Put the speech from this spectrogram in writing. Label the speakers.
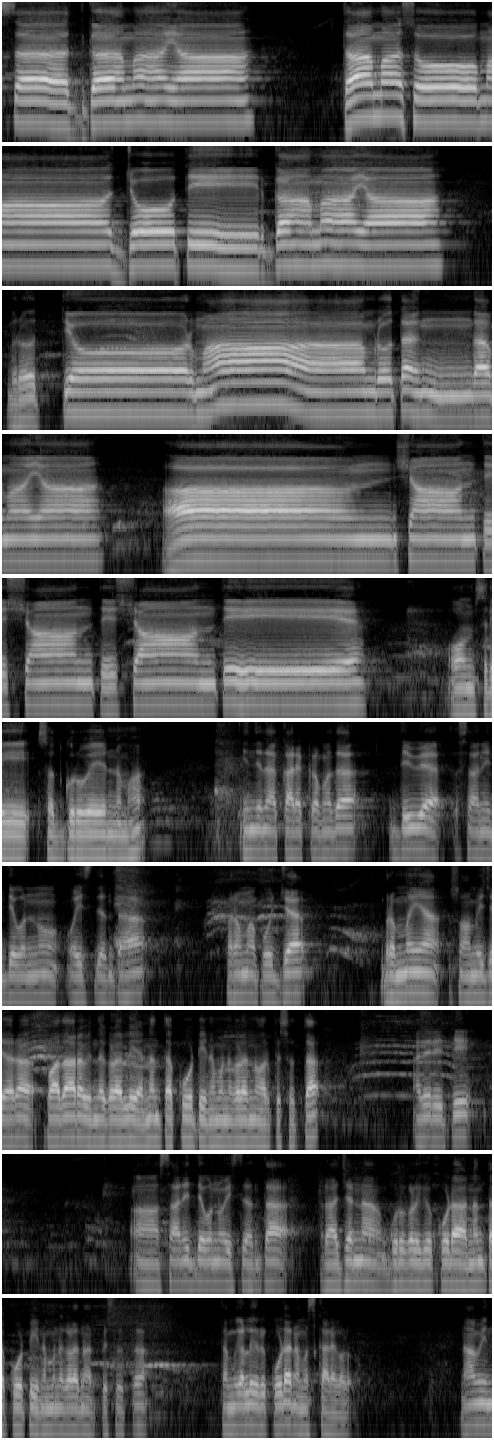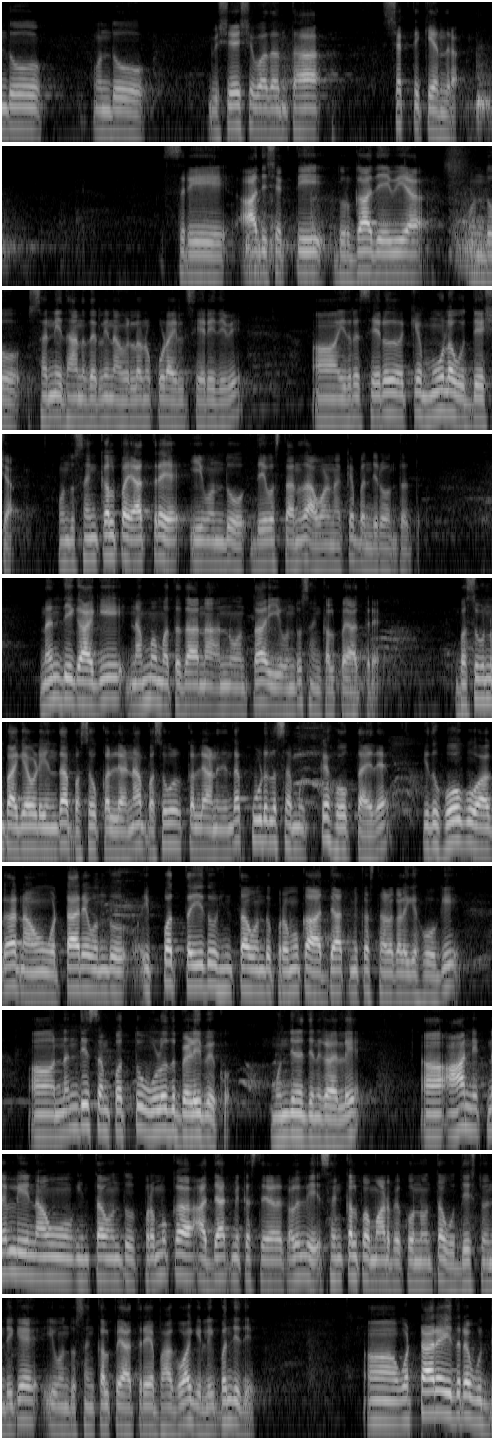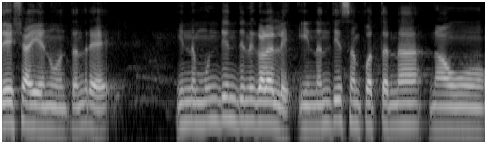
Speaker 1: सद्गमया तमसो मा ज्योतिर्गमया मृत्योर्मामृतङ्गमया ॐ ಶಾಂತಿ ಶಾಂತಿ ಶಾಂತಿ ಓಂ ಶ್ರೀ ಸದ್ಗುರುವೇ ನಮಃ ಇಂದಿನ ಕಾರ್ಯಕ್ರಮದ ದಿವ್ಯ ಸಾನ್ನಿಧ್ಯವನ್ನು ವಹಿಸಿದಂತಹ ಪರಮ ಪೂಜ್ಯ ಬ್ರಹ್ಮಯ್ಯ ಸ್ವಾಮೀಜಿಯರ ಪಾದಾರವಿಂದಗಳಲ್ಲಿ ಅನಂತ ಕೋಟಿ ನಮನಗಳನ್ನು ಅರ್ಪಿಸುತ್ತಾ, ಅದೇ ರೀತಿ ಸಾನ್ನಿಧ್ಯವನ್ನು ವಹಿಸಿದಂಥ ರಾಜಣ್ಣ ಗುರುಗಳಿಗೂ ಕೂಡ ಅನಂತ ಕೋಟಿ ನಮನಗಳನ್ನು ಅರ್ಪಿಸುತ್ತಾ ತಮಗೆಲ್ಲರಿಗೂ ಕೂಡ ನಮಸ್ಕಾರಗಳು. ನಾವಿಂದು ಒಂದು ವಿಶೇಷವಾದಂತಹ ಶಕ್ತಿ ಕೇಂದ್ರ ಶ್ರೀ ಆದಿಶಕ್ತಿ ದುರ್ಗಾದೇವಿಯ ಒಂದು ಸನ್ನಿಧಾನದಲ್ಲಿ ನಾವೆಲ್ಲರೂ ಕೂಡ ಇಲ್ಲಿ ಸೇರಿದ್ದೀವಿ. ಇದರ ಸೇರೋದಕ್ಕೆ ಮೂಲ ಉದ್ದೇಶ, ಒಂದು ಸಂಕಲ್ಪ ಯಾತ್ರೆ ಈ ಒಂದು ದೇವಸ್ಥಾನದ ಆವರಣಕ್ಕೆ ಬಂದಿರುವಂಥದ್ದು. ನಂದಿಗಾಗಿ ನಮ್ಮ ಮತದಾನ ಅನ್ನುವಂಥ ಈ ಒಂದು ಸಂಕಲ್ಪ ಯಾತ್ರೆ. ಬಸವನ ಬಾಗೇವಾಡಿಯಿಂದ ಬಸವ ಕಲ್ಯಾಣ, ಬಸವ ಕಲ್ಯಾಣದಿಂದ ಕೂಡಲ ಸಮಕ್ಕೆ ಹೋಗ್ತಾ ಇದೆ. ಇದು ಹೋಗುವಾಗ ನಾವು ಒಟ್ಟಾರೆ ಒಂದು ಇಪ್ಪತ್ತೈದು ಇಂಥ ಒಂದು ಪ್ರಮುಖ ಆಧ್ಯಾತ್ಮಿಕ ಸ್ಥಳಗಳಿಗೆ ಹೋಗಿ ನಂದಿ ಸಂಪತ್ತು ಉಳಿದು ಬೆಳಿಬೇಕು ಮುಂದಿನ ದಿನಗಳಲ್ಲಿ. ಆ, ನಿಟ್ಟಿನಲ್ಲಿ ನಾವು ಇಂಥ ಒಂದು ಪ್ರಮುಖ ಆಧ್ಯಾತ್ಮಿಕ ಸ್ಥಳಗಳಲ್ಲಿ ಸಂಕಲ್ಪ ಮಾಡಬೇಕು ಅನ್ನುವಂಥ ಉದ್ದೇಶದೊಂದಿಗೆ ಈ ಒಂದು ಸಂಕಲ್ಪ ಯಾತ್ರೆಯ ಭಾಗವಾಗಿ ಇಲ್ಲಿಗೆ ಬಂದಿದ್ದೀವಿ. ಒಟ್ಟಾರೆ ಇದರ ಉದ್ದೇಶ ಏನು ಅಂತಂದರೆ ಇನ್ನು ಮುಂದಿನ ದಿನಗಳಲ್ಲಿ ಈ ನಂದಿ ಸಂಪತ್ತನ್ನು ನಾವು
